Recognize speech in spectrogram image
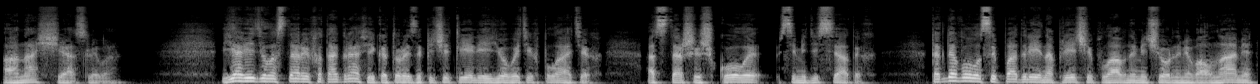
а она счастлива. Я видела старые фотографии, которые запечатлели ее в этих платьях от старшей школы в 70-х. Тогда волосы падали ей на плечи плавными черными волнами,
